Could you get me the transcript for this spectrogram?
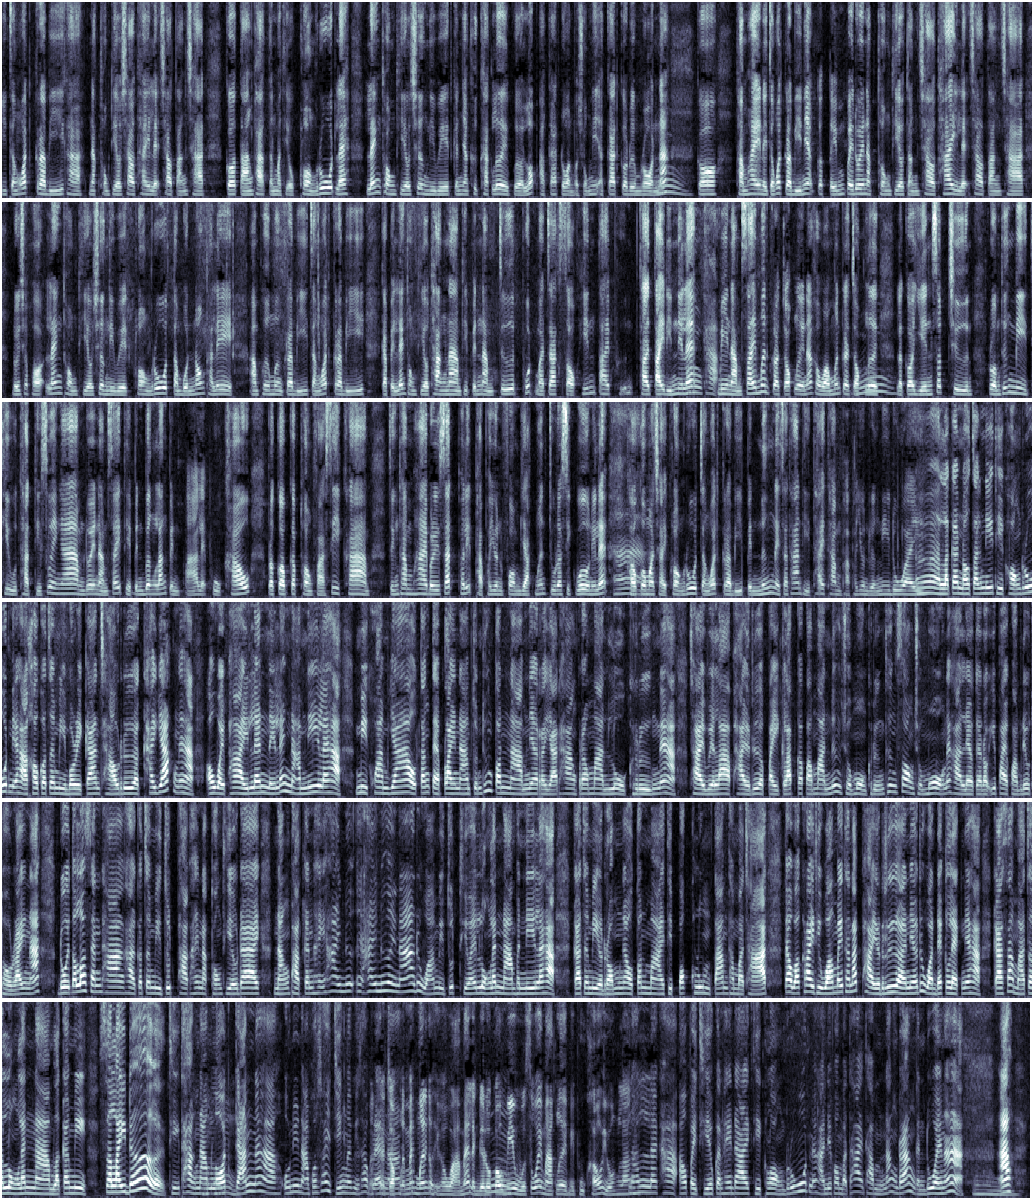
ที่จังหวัดกระบี่ค่ะ นักท่องเที่ยวชาวไทยและชาวต่างชาติ ก็ต่างพากันมาเที่ยวคลองรูดและแหล่งท่องเที่ยวเชิงนิเวศ กันอย่างคึกคักเลยเพื่อลบอากาศร้อนเพราะช่วงนี้อากาศก็เริ่มร้อนนะอืมก็ ทำให้ในจังหวัดกระบี่เนี่ยก็เต็มไปด้วยนักท่องเที่ยวทั้งชาวไทยและชาวต่างชาติ โดยเฉพาะแหล่งท่องเที่ยวเชิงนิเวศคลองรูดตำบลน่องทะเลอำเภอเมืองกระบี่จังหวัดกระบี่ก็เป็นแหล่งท่องเที่ยวทางน้ำที่เป็นน้ำจืดพุทธมาจากซอกหินใต้พื้นใต้ใต้ดินนี่แหละอืมค่ะมีน้ำใสเหมือนกระจกเลยนะเขาว่าเหมือนกระจกเลยอืมแล้วก็เย็นสดชื่น รวมถึงมีทิวทัศน์ที่สวยงาม ด้วยน้ำใสที่เป็นเบื้องหลังเป็นป่าและภูเขา ประกอบกับท้องฟ้าสีคราม จึงทำให้บริษัทผลิตภาพยนตร์ฟอร์มยักษ์เหมือนจูราสสิกเวิลด์นี่แหละอ่าเขาก็มาใช้คลองรูดจังหวัดกระบี่เป็นหนึ่งในสถานที่ถ่ายทำภาพยนตร์เรื่องนี้ด้วย อ่าแล้วก็นอกจากนี้ที่ของรูทเนี่ยค่ะเขาก็จะมีบริการชาวเรือคายักเนี่ยค่ะเอาไว้พายเล่นในแหล่งน้ำนี่แหละค่ะมีความยาวตั้งแต่ปลายน้ำจนถึงต้นน้ำเนี่ยระยะทางประมาณโลครึ่งเนี่ยค่ะใช้เวลาพายเรือไปกลับก็ประมาณ1ชั่วโมงครึ่งถึง2ชั่วโมงนะคะแล้วแต่เราอีพายความเร็วเท่าไรนะ โดยตลอดเส้นทางค่ะ ก็จะมีจุดพักให้นักท่องเที่ยวได้หนังพักกันให้ให้เนื้อยให้เหนื่อยนะ หรือว่ามีจุดที่ไว้ลงเล่นน้ำพันนี้แหละค่ะก็จะมีร่มเงาต้นไม้ที่ปกคลุมตามธรรมชาติ แต่ว่าใครที่ว่าไม่ถนัดพายเรือเนี่ยหรือว่าเด็กเล็กเนี่ยค่ะก็สามารถจะลงเล่นน้ำแล้วก็มีสไลเดอร์ที่ทางน้ำลอดกันนะคะโอ้นี่น้ำเขาใสจริงเลยพี่เท่าเหมือแกรนนกระจกเลยนะไหมเหมือนกับที่เขาว่าแม่เหล็กเดียวเราก็อืมวิวสวยมากเลยมีภูเขาอยู่ข้างล่างนั่นแหละค่ะ เอาไปเที่ยวกันให้ได้ที่คลองรูดนะคะนี่ความบัท่ายทำนั่งร่างกันด้วยนะอืมเอา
